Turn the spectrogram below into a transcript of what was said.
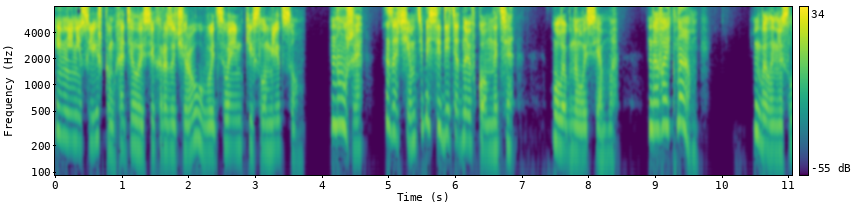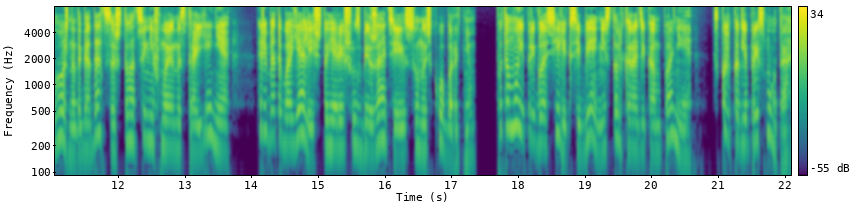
и мне не слишком хотелось их разочаровывать своим кислым лицом. «Ну же, зачем тебе сидеть одной в комнате?» — улыбнулась Эмма. «Давай к нам». Было несложно догадаться, что, оценив мое настроение, ребята боялись, что я решу сбежать и сунусь к оборотням. Потому и пригласили к себе не столько ради компании, сколько для присмотра.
